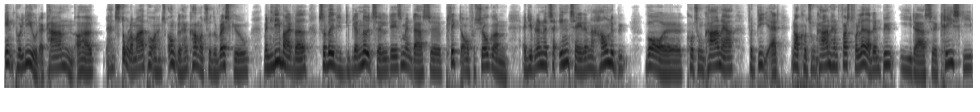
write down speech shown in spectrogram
ind på livet af Karnen, og har, han stoler meget på, at hans onkel han kommer to the rescue, men lige meget hvad, så ved de, at de bliver nødt til, det er simpelthen deres øh, pligt over for Shogunen, at de bliver nødt til at indtage den her havneby, hvor øh, Kotunkan er, fordi at når Kotunkan han først forlader den by i deres øh, krigsskib,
